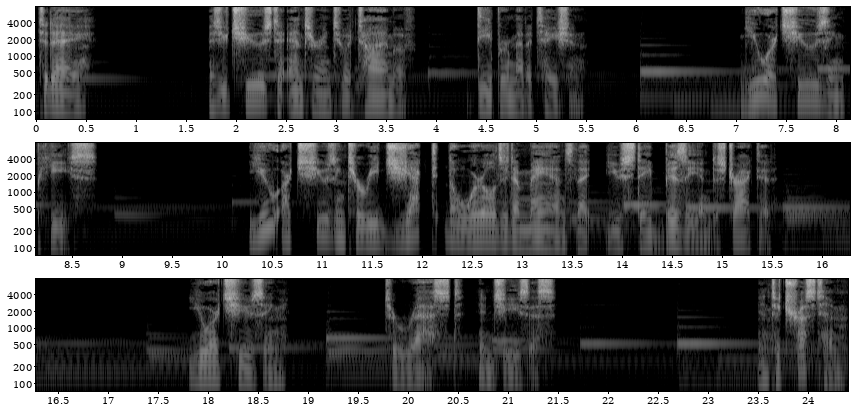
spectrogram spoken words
Today, as you choose to enter into a time of deeper meditation, you are choosing peace you are choosing to reject the world's demands that you stay busy and distracted. You are choosing to rest in Jesus and to trust Him.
